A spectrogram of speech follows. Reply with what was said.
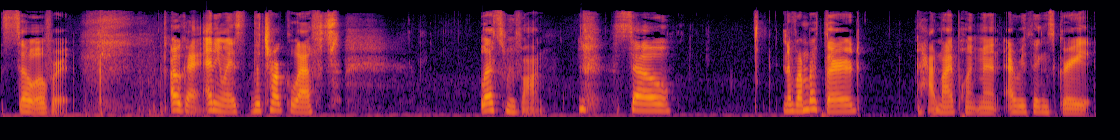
So over it. Okay, anyways, the truck left. Let's move on. so, November 3rd, had my appointment. Everything's great.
